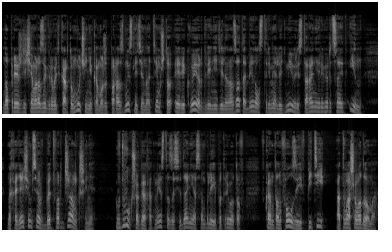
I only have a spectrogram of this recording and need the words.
«Но прежде чем разыгрывать карту мученика, может, поразмыслите над тем, что Эрик Вейер две недели назад обедал с тремя людьми в ресторане Риверсайд Inn, находящемся в Бетфорд-Джанкшене, в двух шагах от места заседания Ассамблеи патриотов в Кантон-Фолзе и в пяти от вашего дома».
